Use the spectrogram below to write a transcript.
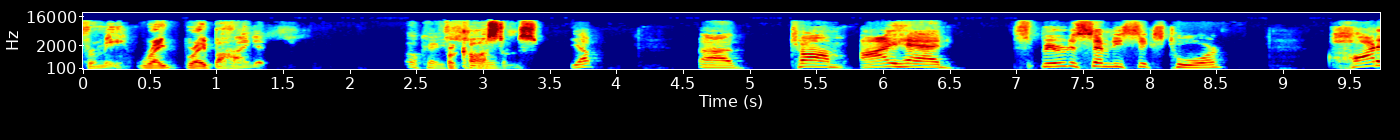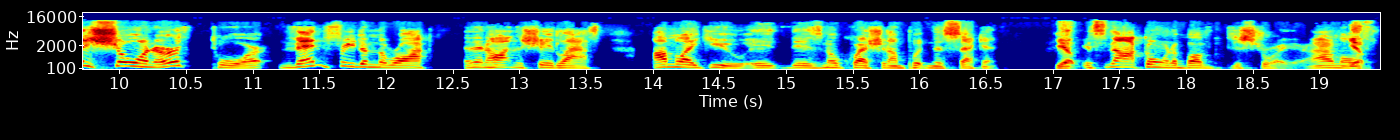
for me, right, right behind it Okay. for so- costumes. Yep. Uh Tom, I had Spirit of 76 tour, hottest show on earth tour, then Freedom to Rock, and then Hot in the Shade last. I'm like you. It, there's no question I'm putting this second. Yep. It's not going above Destroyer. I don't know Yep. if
